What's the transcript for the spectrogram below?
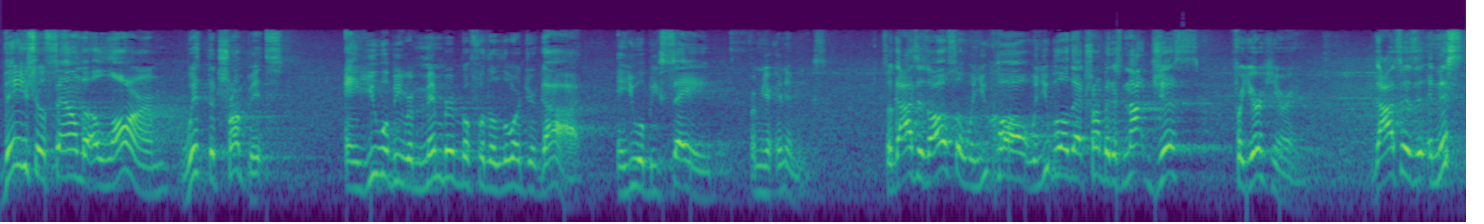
then you shall sound the alarm with the trumpets, and you will be remembered before the Lord your God, and you will be saved from your enemies. So God says also, when you call, when you blow that trumpet, it's not just for your hearing. God says, in this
